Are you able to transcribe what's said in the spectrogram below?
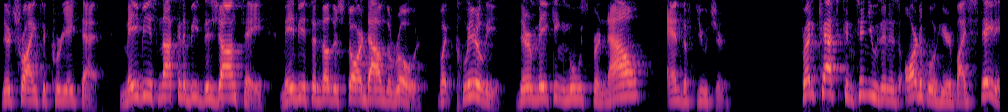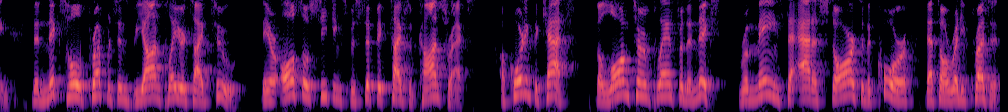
they're trying to create that. Maybe it's not going to be DeJounte. Maybe it's another star down the road. But clearly, they're making moves for now and the future. Fred Katz continues in his article here by stating the Knicks hold preferences beyond player type too. They are also seeking specific types of contracts. According to Katz, the long term plan for the Knicks remains to add a star to the core that's already present.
